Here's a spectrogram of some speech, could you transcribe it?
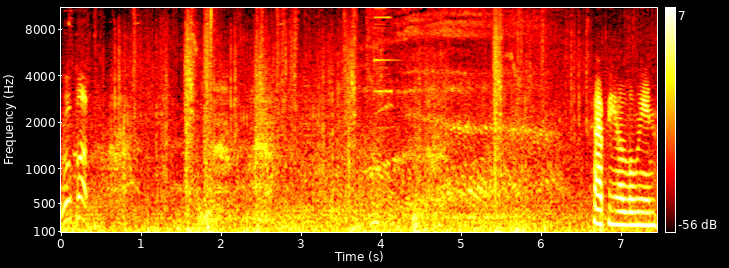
Rope up! Happy Halloween.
